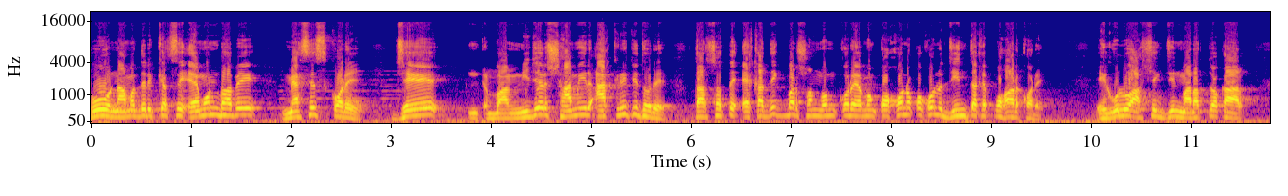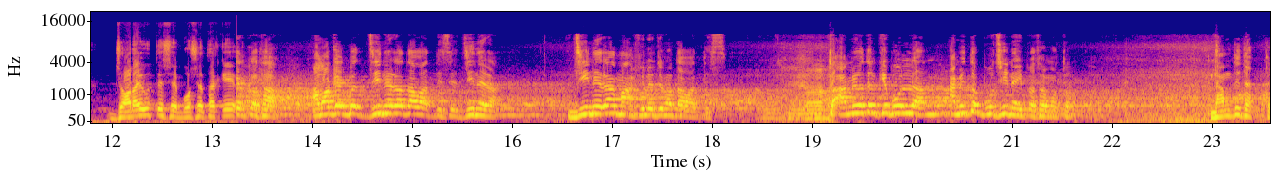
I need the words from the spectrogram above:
বোন আমাদের কাছে এমনভাবে মেসেজ করে যে নিজের স্বামীর আকৃতি ধরে তার সাথে একাধিকবার সঙ্গম করে এবং কখনো কখনো জিন তাকে প্রহার করে। এগুলো আশিক জিন মারাত্মক। আর জরায়ুতে সে বসে থাকে। কথা, আমাকে একবার জিনেরা দাওয়াত দিছে, জিনেরা। জিনেরা মাহফিলের জন্য দাওয়াত দিছে। তো আমি ওদেরকে বললাম, আমি তো বুঝি নাই প্রথমত। ধামতি থাকতো।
